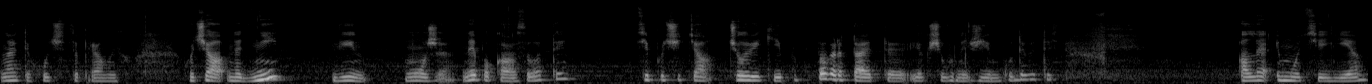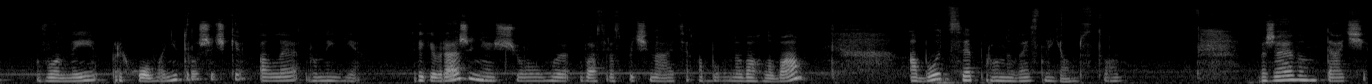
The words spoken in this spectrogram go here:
знаєте, хочеться прямо їх. Хоча на дні він може не показувати ці почуття. Чоловіки, повертайте, якщо вони жінку дивитесь. Але емоції є, вони приховані трошечки, але вони є. Таке враження, що у вас розпочинається або нова глава, або це про нове знайомство. Бажаю вам вдачі.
